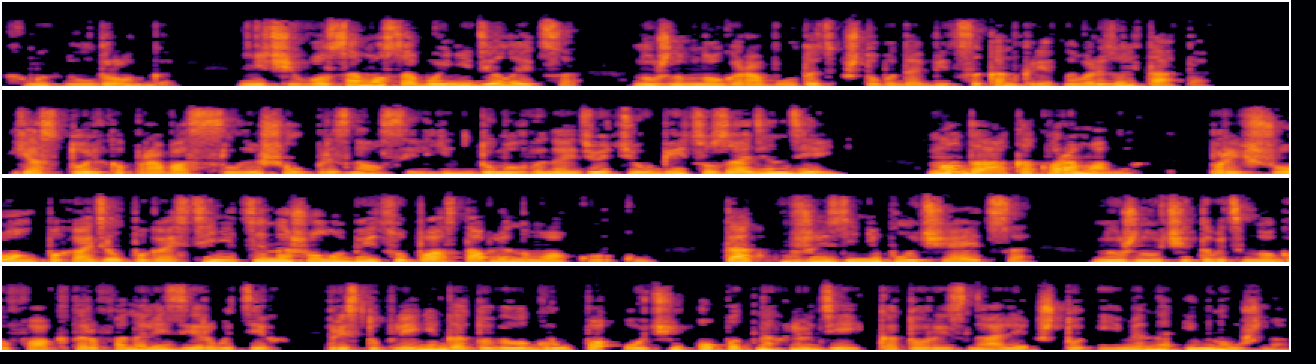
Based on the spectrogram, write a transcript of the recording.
хмыкнул Дронго. Ничего само собой не делается. Нужно много работать, чтобы добиться конкретного результата. Я столько про вас слышал, признался Ильин, думал, вы найдете убийцу за один день. Ну да, как в романах. Пришел, походил по гостинице и нашел убийцу по оставленному окурку. Так в жизни не получается. Нужно учитывать много факторов, анализировать их. Преступление готовила группа очень опытных людей, которые знали, что именно им нужно.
